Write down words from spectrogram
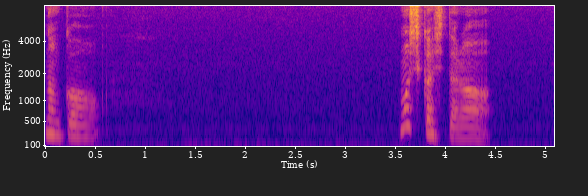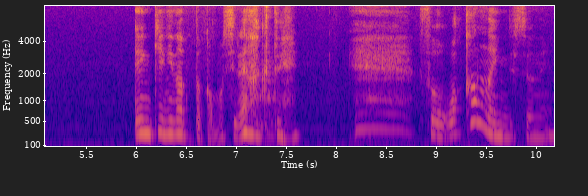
なんかもしかしたら延期になったかもしれなくて。そう分かんないんですよね。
